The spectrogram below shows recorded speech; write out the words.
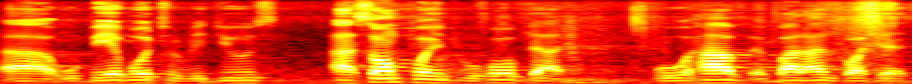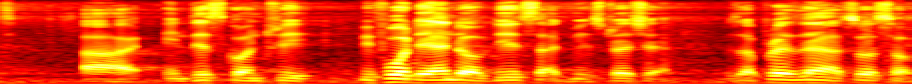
uh, will be able to reduce. At some point, we hope that we will have a balanced budget uh, in this country before the end of this administration. Mr. President, I saw some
